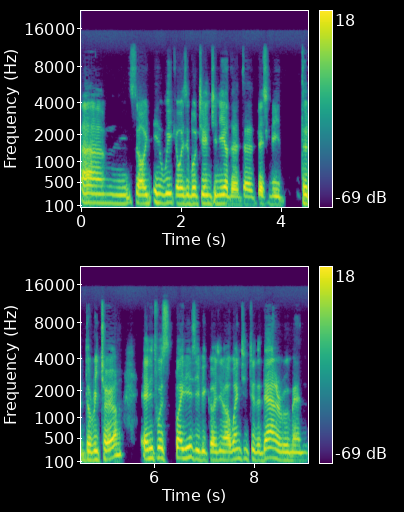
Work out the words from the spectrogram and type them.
Um, so in a week, I was able to engineer the, the basically the, the return, and it was quite easy because you know I went into the data room and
